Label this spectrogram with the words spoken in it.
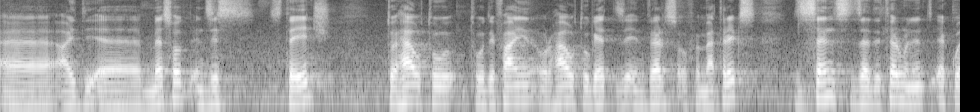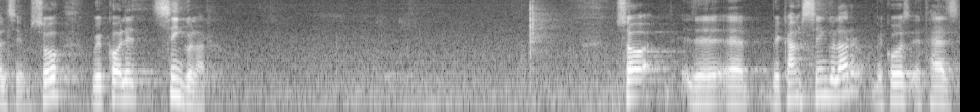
uh, idea, uh, method in this stage to how to to define or how to get the inverse of a matrix since the determinant equals zero. So we call it singular. So the, uh, becomes singular because it has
